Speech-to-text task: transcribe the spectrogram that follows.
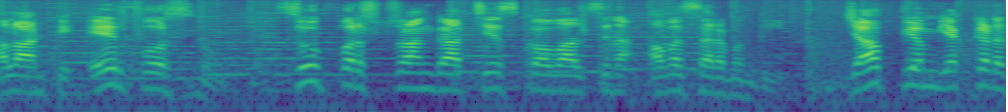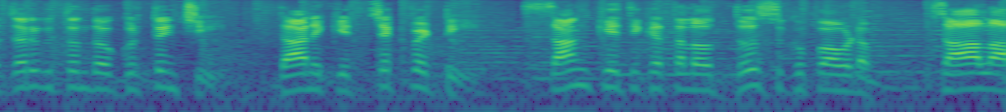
అలాంటి ఎయిర్ ఫోర్స్ను సూపర్ స్ట్రాంగ్గా చేసుకోవాల్సిన అవసరముంది. జాప్యం ఎక్కడ జరుగుతుందో గుర్తించి దానికి చెక్ పెట్టి సాంకేతికతలో దూసుకుపోవడం చాలా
